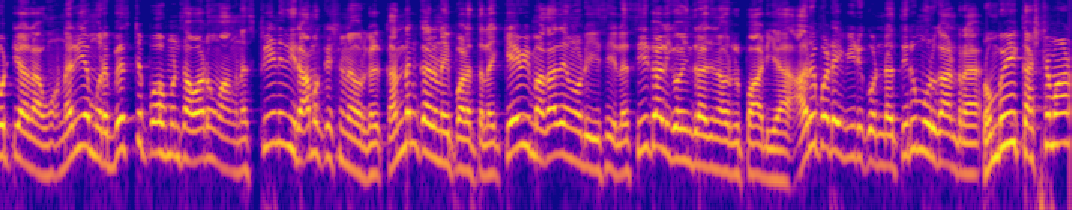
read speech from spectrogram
போட்டியாளராகவும் நிறைய முறை பெஸ்ட் பெர்ஃபார்மன்ஸ் அவார்டும் வாங்கின ஸ்ரீநிதி ராமகிருஷ்ணன் அவர்கள் கந்தன் கருணை படத்துல கேவி மகாதேவனுடைய இசையில சீர்காழி கோவிந்தராஜன் அவர்கள் பாடிய அறுபடை வீடு கொண்ட திருமுருகான்ற ரொம்பவே கஷ்டமான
